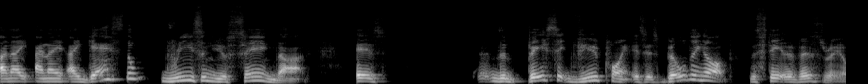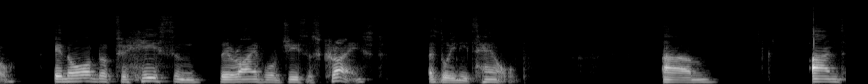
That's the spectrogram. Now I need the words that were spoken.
and I and I, I guess the reason you're saying that is the basic viewpoint is it's building up the state of Israel in order to hasten the arrival of Jesus Christ, as though he needs help. Um, and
